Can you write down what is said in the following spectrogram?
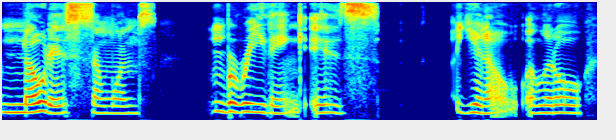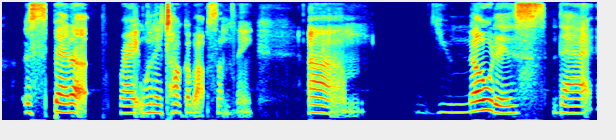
notice someone's breathing is, you know, a little sped up, right? When they talk about something, um, you notice that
